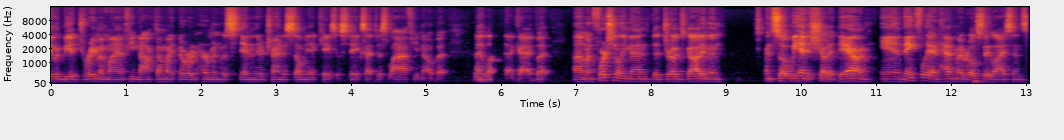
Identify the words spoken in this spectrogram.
it would be a dream of mine if he knocked on my door and Herman was standing there trying to sell me a case of steaks. I'd just laugh, you know, but I love that guy. But um, unfortunately, man, the drugs got him, and and so we had to shut it down. And thankfully, I'd had my real estate license,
